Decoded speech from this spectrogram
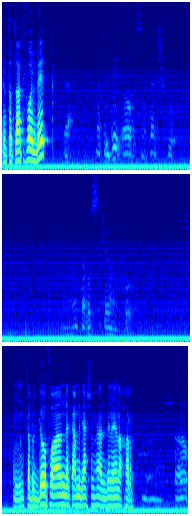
انت طلعت فوق البيت؟ لا في البيت أه بس ما طلعتش فوق. آه، أنت بص كده من فوق. انت بالجو فوق عندك عامل إيه عشان إحنا عندنا هنا حر؟ تراوح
